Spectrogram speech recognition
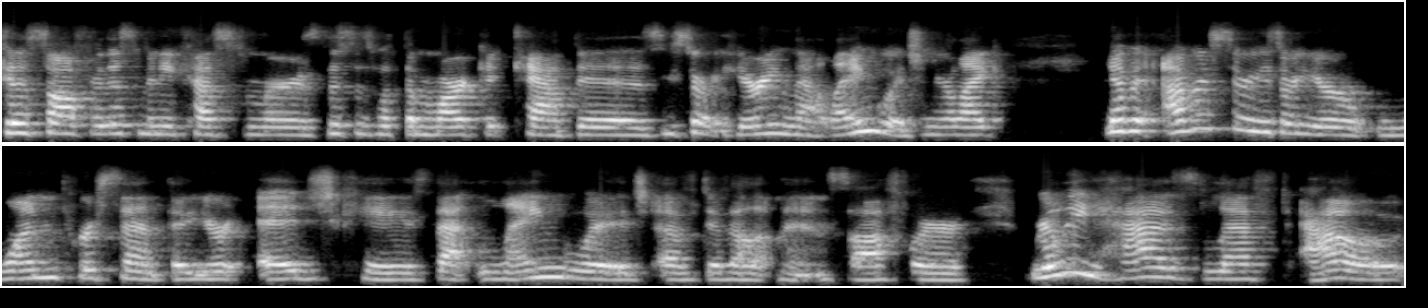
going to solve for this many customers. This is what the market cap is. You start hearing that language and you're like yeah, but adversaries are your 1%, they're your edge case. That language of development and software really has left out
